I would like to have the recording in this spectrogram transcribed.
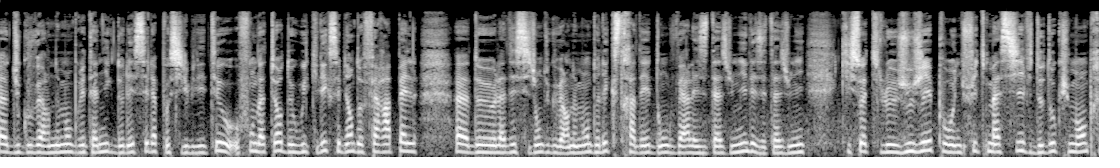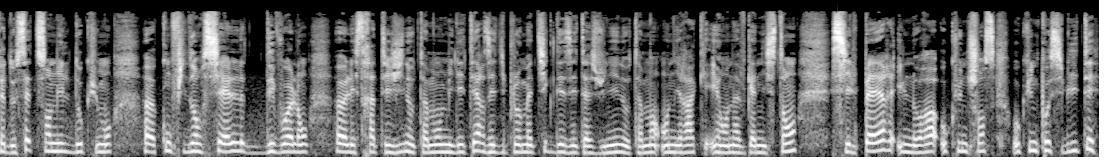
euh, du gouvernement britannique de laisser la possibilité aux fondateurs de Wikileaks eh bien, de faire appel euh, de la décision du gouvernement de l'extrader donc vers les États-Unis. Les États-Unis qui souhaitent le juger pour une fuite massive de documents, près de 700 000 documents euh, confidentiels dévoilant les stratégies notamment militaires et diplomatiques des États-Unis, notamment en Irak et en Afghanistan. S'il perd, il n'aura aucune chance, aucune possibilité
